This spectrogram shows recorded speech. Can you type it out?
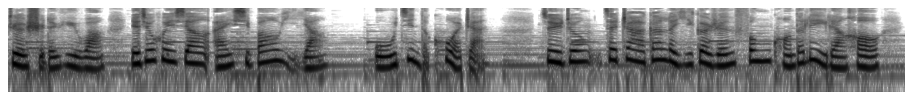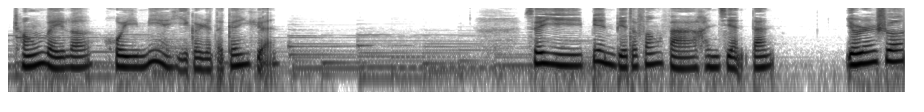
这时的欲望也就会像癌细胞一样，无尽的扩展。最终，在榨干了一个人疯狂的力量后，成为了毁灭一个人的根源。所以，辨别的方法很简单。有人说，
